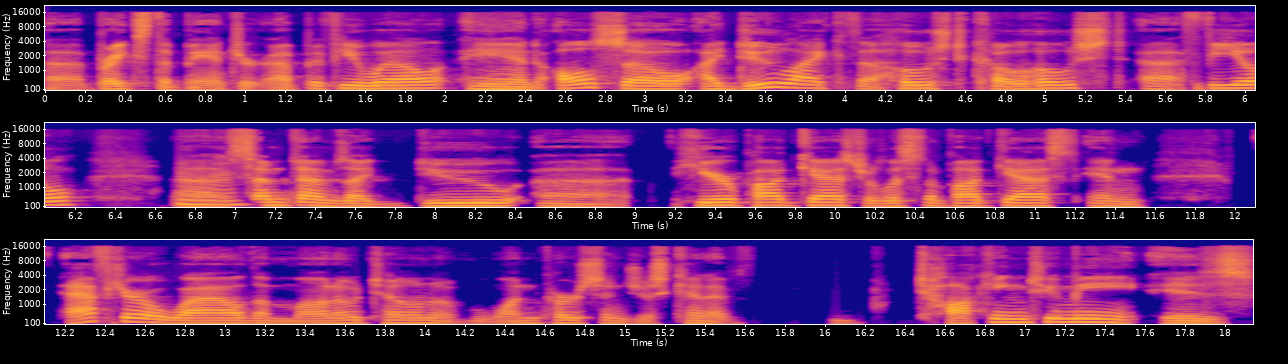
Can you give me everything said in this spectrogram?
uh, breaks the banter up, if you will. And also, I do like the host co-host uh, feel. Uh, mm-hmm. sometimes I do uh, hear podcasts or listen to podcasts, and after a while, the monotone of one person just kind of talking to me is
